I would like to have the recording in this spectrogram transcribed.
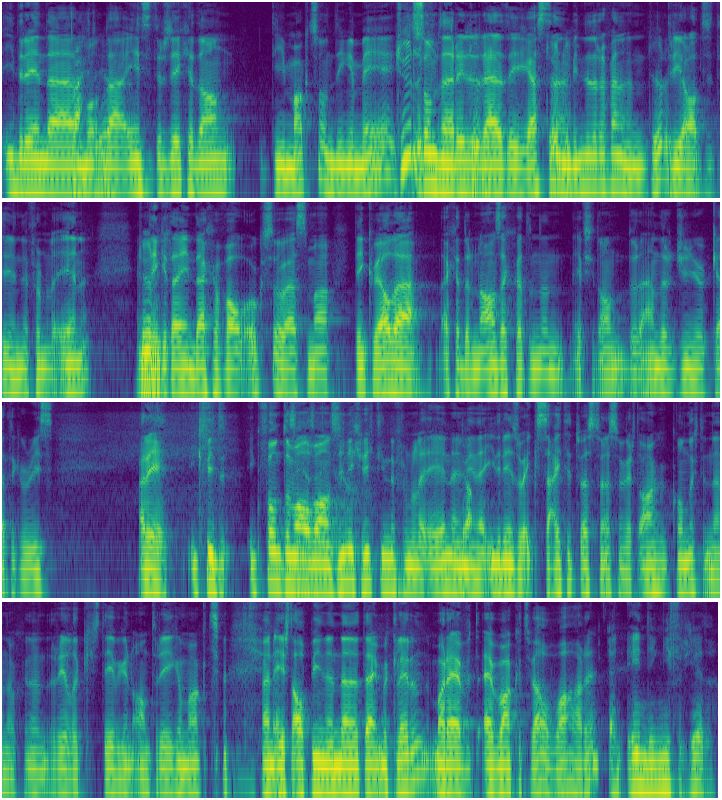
iedereen dat, Prachtig, dat heeft gedaan, die maakt zo'n dingen mee. Soms dan rijden tegen gasten en Tuurlijk. winnen ervan. En Tuurlijk. drie jaar later zit hij in de Formule 1. hè. En ik denk dat dat in dat geval ook zo was. Maar ik denk wel dat, dat je erna zag wat hem dan heeft gedaan door de andere junior categories. Allee, ik, vind, ik vond hem al waanzinnig richting de Formule 1. En Ja. dat iedereen zo excited was toen hij werd aangekondigd. En dan nog een redelijk stevige entree gemaakt. En eerst Alpine en dan uiteindelijk McLaren. Maar hij, hij maakt het wel waar, hè? En één ding niet vergeten.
